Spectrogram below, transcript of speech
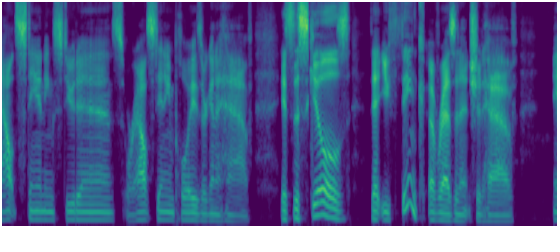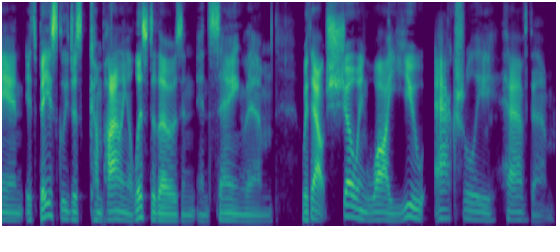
outstanding students or outstanding employees are going to have. It's the skills that you think a resident should have. And it's basically just compiling a list of those and, and saying them without showing why you actually have them.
